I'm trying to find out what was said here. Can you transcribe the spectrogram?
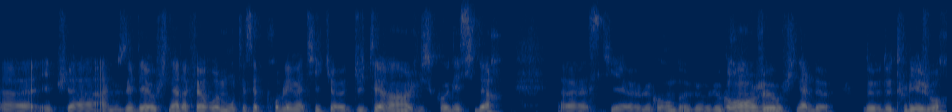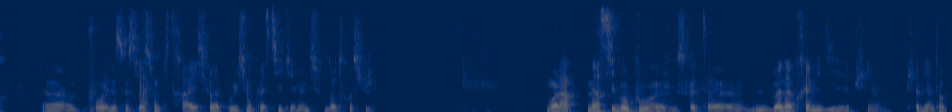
et puis à, à, nous aider au final à faire remonter cette problématique du terrain jusqu'aux décideurs. Euh, ce qui est euh, le grand, le, enjeu au final de, tous les jours euh, pour les associations qui travaillent sur la pollution plastique et même sur d'autres sujets. Voilà, merci beaucoup. Je vous souhaite une bonne après-midi et puis à bientôt.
